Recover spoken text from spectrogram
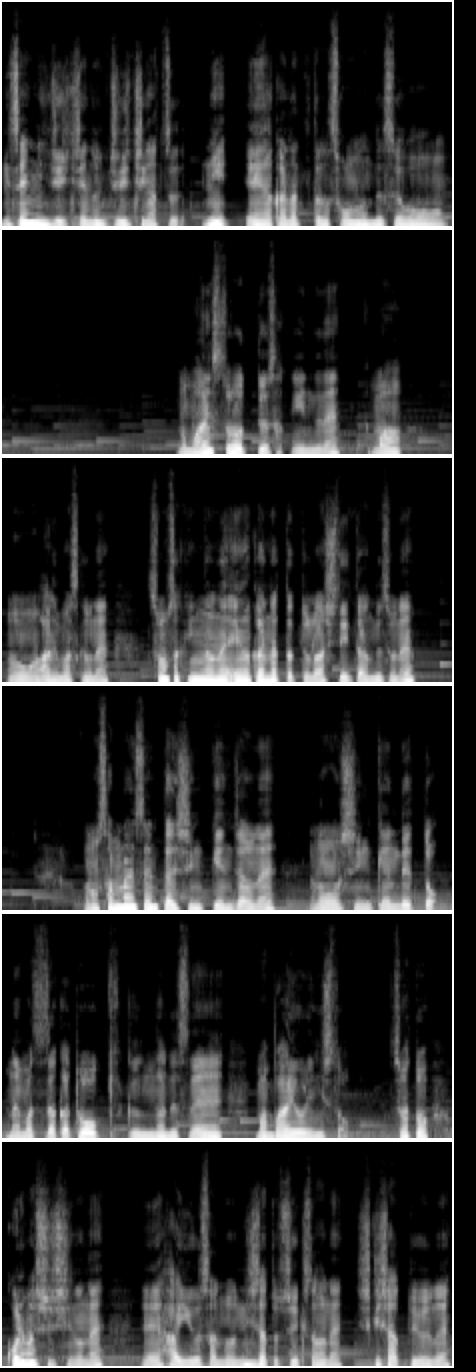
2021年の11月に映画化になってたそうなんですよ。あの、マエストロっていう作品でね、まあ、あの、ありますけどね、その作品がね、映画化になったっていうのは知っていたんですよね。あの、侍戦隊真剣者のね、あの、真剣レッド、ね、松坂桃樹くんがですね、まあ、バイオリニスト。それと、小山出身のね、えー、俳優さんの西田敏行さんがね、指揮者っていうね、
